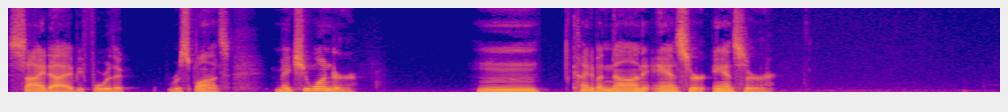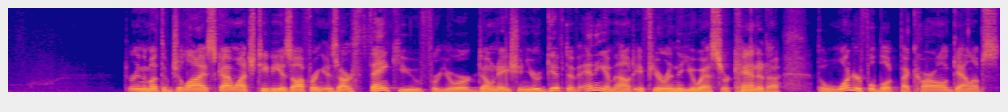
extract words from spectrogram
side eye before the response makes you wonder. Hmm, kind of a non-answer answer. During the month of July, Skywatch TV is offering as our thank you for your donation, your gift of any amount if you're in the US or Canada, the wonderful book by Carl Gallups,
